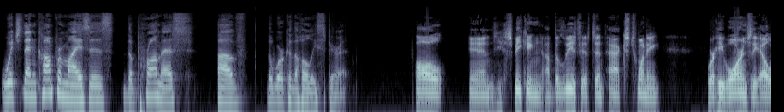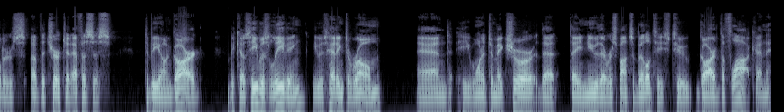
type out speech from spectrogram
which then compromises the promise of the work of the Holy Spirit. Paul, in speaking, I believe it's in Acts 20, where he warns the elders of the church at Ephesus to be on guard because he was leaving. He was heading to Rome and he wanted to make sure that they knew their responsibilities to guard the flock. And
